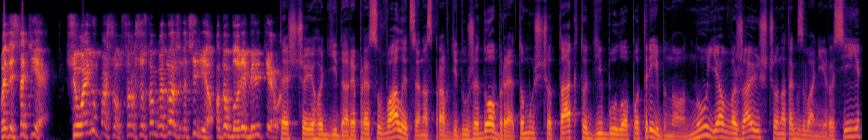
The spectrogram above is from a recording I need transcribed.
в этой статье. Всю войну пошел, в 46 году отсидел, потом был реабилитирован. Те, що його діда репресували, це насправді дуже добре, тому що так тоді було потрібно. Ну я вважаю, що на так званій Росії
